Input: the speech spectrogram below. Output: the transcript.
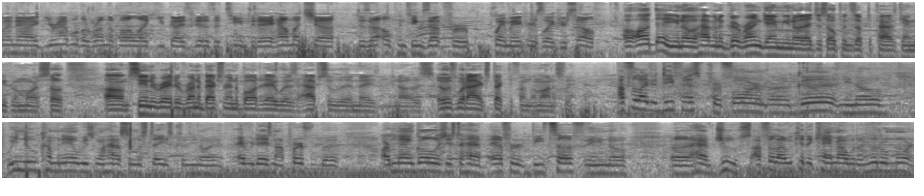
when uh, you're able to run the ball like you guys did as a team today, how much uh, does that open things up for playmakers like yourself? All day, you know, having a good run game, you know, that just opens up the pass game even more. So, um, seeing the rate of running backs run the ball today was absolutely amazing. You know, it was, it was, what I expected from them, honestly. I feel like the defense performed uh, good. You know, we knew coming in we was gonna have some mistakes because you know every day is not perfect, but our main goal is just to have effort, be tough, and you know, uh, have juice. I feel like we could have came out with a little more,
